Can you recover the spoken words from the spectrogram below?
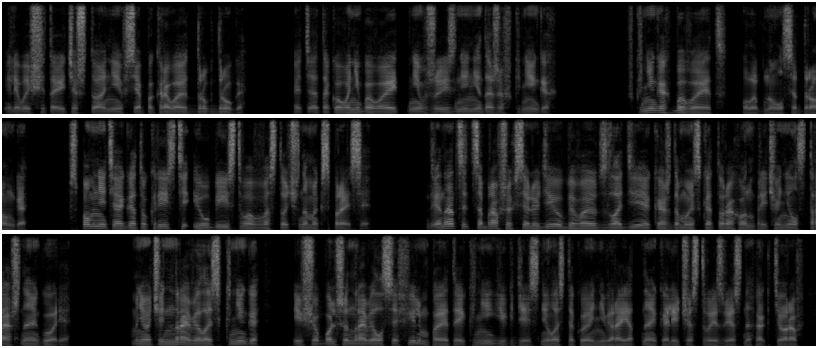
Или вы считаете, что они все покрывают друг друга? Хотя такого не бывает ни в жизни, ни даже в книгах». «В книгах бывает», — улыбнулся Дронго. «Вспомните Агату Кристи и убийство в Восточном экспрессе. 12 собравшихся людей убивают злодея, каждому из которых он причинил страшное горе. Мне очень нравилась книга, еще больше нравился фильм по этой книге, где снялось такое невероятное количество известных актеров —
